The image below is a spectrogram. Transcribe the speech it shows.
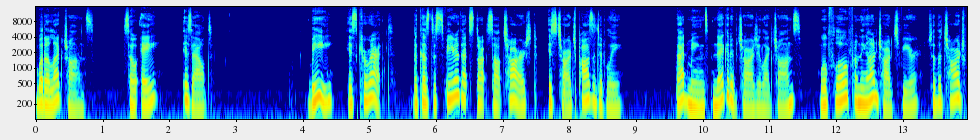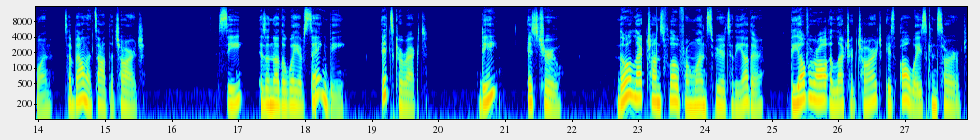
but electrons. So A is out. B is correct because the sphere that starts out charged is charged positively. That means negative charge electrons will flow from the uncharged sphere to the charged one to balance out the charge. C is another way of saying B. It's correct. D is true. Though electrons flow from one sphere to the other, the overall electric charge is always conserved.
